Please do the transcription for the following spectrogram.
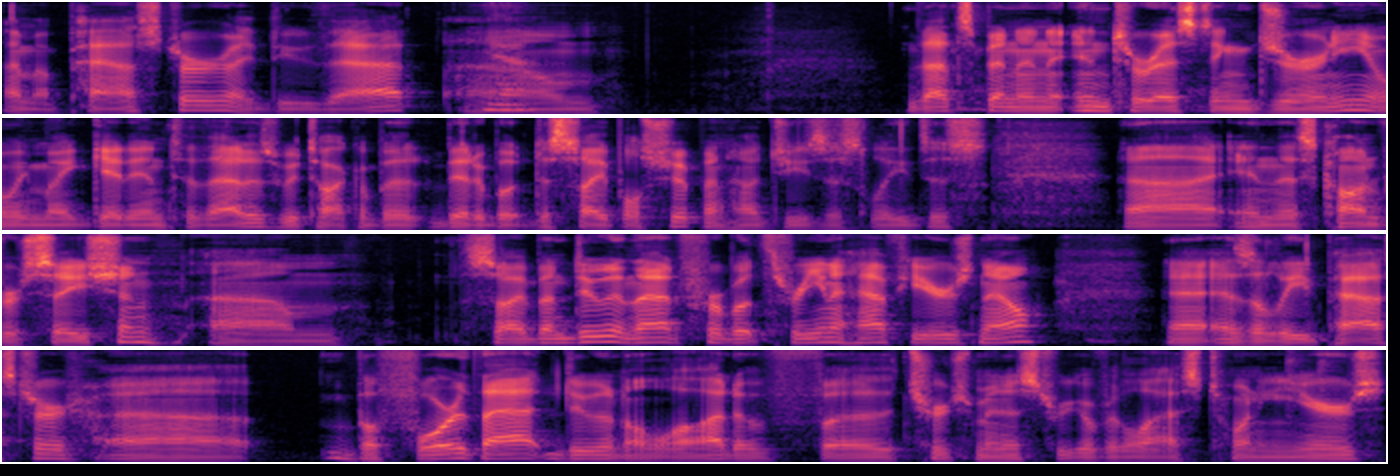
I'm a pastor. I do that. Yeah. Um, that's been an interesting journey, and we might get into that as we talk a bit, about discipleship and how Jesus leads us uh, in this conversation. Um, so I've been doing that for about three and a half years now uh, as a lead pastor. Uh, before that, doing a lot of uh, church ministry over the last 20 years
